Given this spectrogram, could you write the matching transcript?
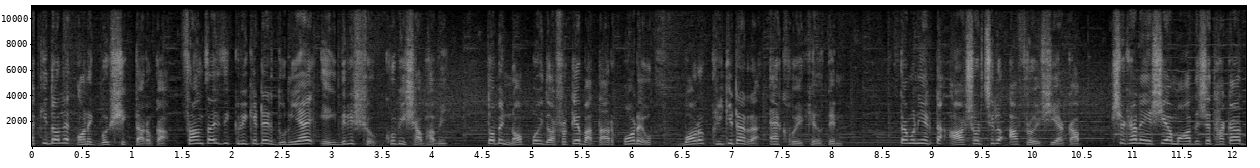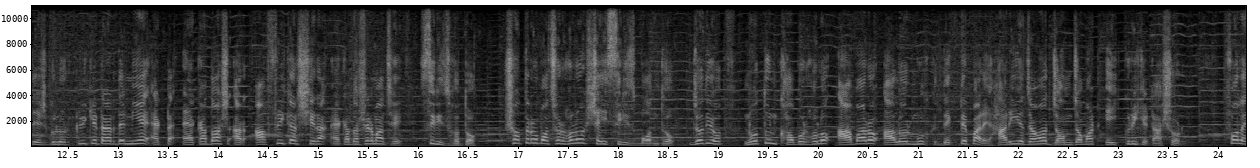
একই দলে অনেক বৈশ্বিক তারকা। ফ্রাঞ্চাইজি ক্রিকেটের দুনিয়ায় এই দৃশ্য খুবই স্বাভাবিক। তবে নব্বই দশকে বা তারপরেও বড় ক্রিকেটাররা এক হয়ে খেলতেন। তেমনই একটা আসর ছিল আফ্রো এশিয়া কাপ। সেখানে এশিয়া মহাদেশে থাকা দেশগুলোর ক্রিকেটারদের নিয়ে একটা একাদশ আর আফ্রিকার সেরা একাদশের মাঝে সিরিজ হতো। সতেরো বছর হলো সেই সিরিজ বন্ধ। যদিও নতুন খবর হলো আবারও আলোর মুখ দেখতে পারে হারিয়ে যাওয়া জমজমাট এই ক্রিকেট আসর। ফলে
